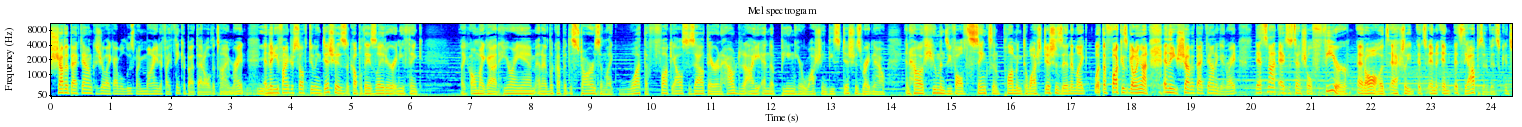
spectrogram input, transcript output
shove it back down because you're like i will lose my mind if i think about that all the time right? And then you find yourself doing dishes a couple days later and you think like oh my god here i am. And i look up at the stars and like what the fuck else is out there? And how did i end up being here washing these dishes right now? And how have humans evolved sinks and plumbing to wash dishes in? And like what the fuck is going on? And then you shove it back down again right? That's not existential fear at all. It's actually it's and, and it's the opposite of it. It's, it's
